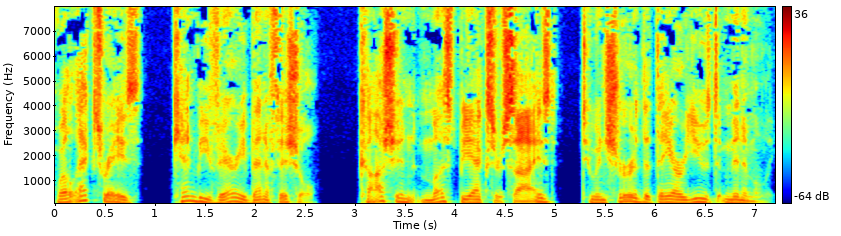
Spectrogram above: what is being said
While X-rays can be very beneficial, caution must be exercised to ensure that they are used minimally.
